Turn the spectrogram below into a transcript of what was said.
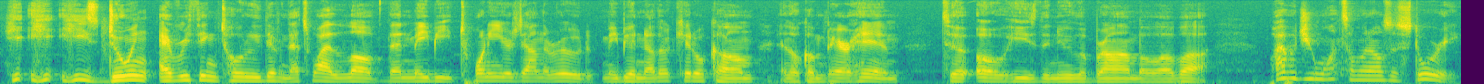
he, he he's doing everything totally different. That's why I love. Then maybe 20 years down the road, maybe another kid will come and they'll compare him to oh he's the new LeBron, blah blah blah. Why would you want someone else's story?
